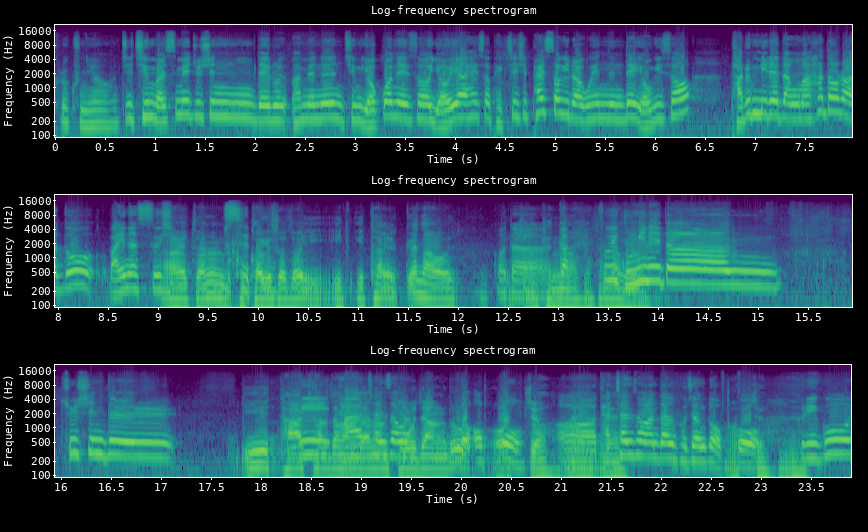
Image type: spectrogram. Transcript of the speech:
그렇군요. 지금 말씀해 주신 대로 하면은 지금 여권에서 여야 해서 178석이라고 했는데 여기서 바른미래당만 하더라도 마이너스 10. 아, 저는 그, 거기서도 이, 이, 탈 꽤 나올 거다. 그러니까 소위 국민의당 출신들 이다 찬성한다는 찬성 보장도 없고, 없죠. 어, 네, 다 네. 찬성한다는 보장도 없고 네. 그리고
